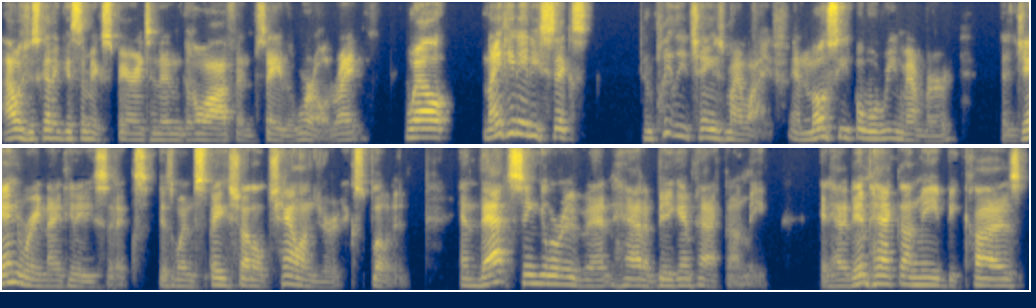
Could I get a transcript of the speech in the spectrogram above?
i was just going to get some experience and then go off and save the world right well 1986 completely changed my life and most people will remember that January 1986 is when Space Shuttle Challenger exploded. And that singular event had a big impact on me. It had an impact on me because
